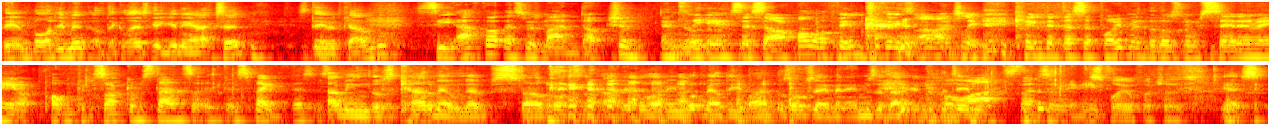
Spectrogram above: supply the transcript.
the embodiment of the Glasgow Uni accent. It's David Campbell. See, I thought this was my induction into the No. ESSR Hall of Fame today, so I'm actually kind of disappointed that there's no ceremony or pomp and circumstance. It's it's fine. This is I mean, there's caramel nibs, Starbucks, and Haribo. I mean, what more do you want? There's also M&M's at that end of the table. relax. That's what we need. Spoil for choice. Yes.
